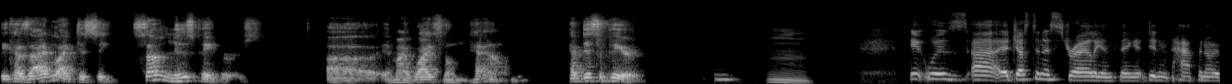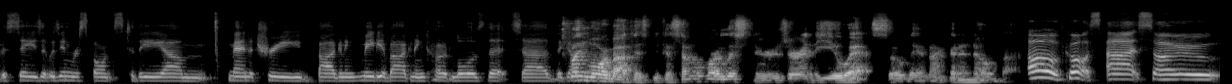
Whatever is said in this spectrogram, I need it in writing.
Because I'd like to see some newspapers uh, in my wife's hometown have disappeared. Mm it was uh, just an Australian thing. It didn't happen overseas. It was in response to the um, mandatory bargaining, media bargaining code laws that uh, the explain more about this because some of our listeners are in the U.S., so they're not going to know about. It. Oh, of course. Uh, so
